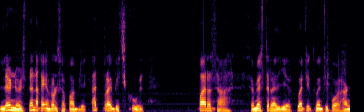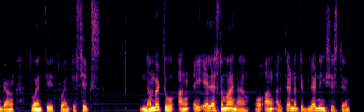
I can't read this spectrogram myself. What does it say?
learners na naka-enroll sa public at private school para sa semestral year 2024 hanggang 2026. Number 2, ang ALS naman ah, o ang Alternative Learning System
